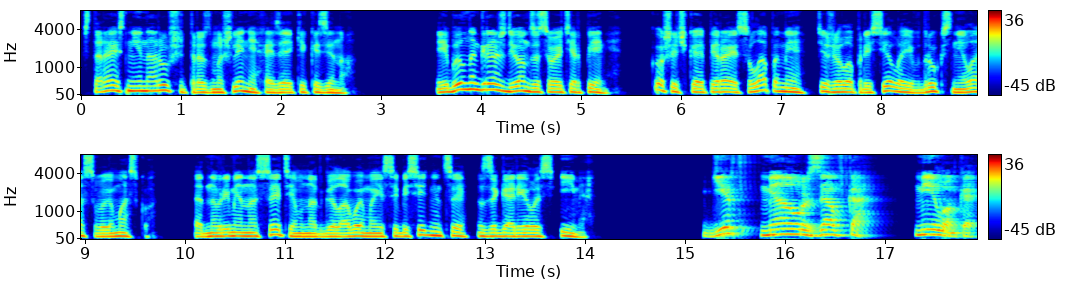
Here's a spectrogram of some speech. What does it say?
стараясь не нарушить размышления хозяйки казино. И был награжден за свое терпение. Кошечка, опираясь лапами, тяжело присела и вдруг сняла свою маску. Одновременно с этим над головой моей собеседницы загорелось имя. Герт Мяур Завка. Мейлонка.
